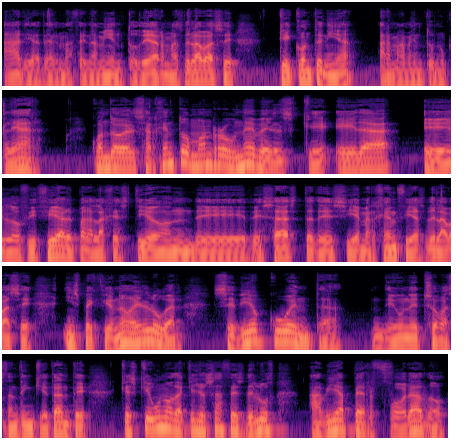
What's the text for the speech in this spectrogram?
área de almacenamiento de armas de la base que contenía armamento nuclear. Cuando el sargento Monroe Nevels, que era el oficial para la gestión de desastres y emergencias de la base, inspeccionó el lugar, se dio cuenta de un hecho bastante inquietante, que es que uno de aquellos haces de luz había perforado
